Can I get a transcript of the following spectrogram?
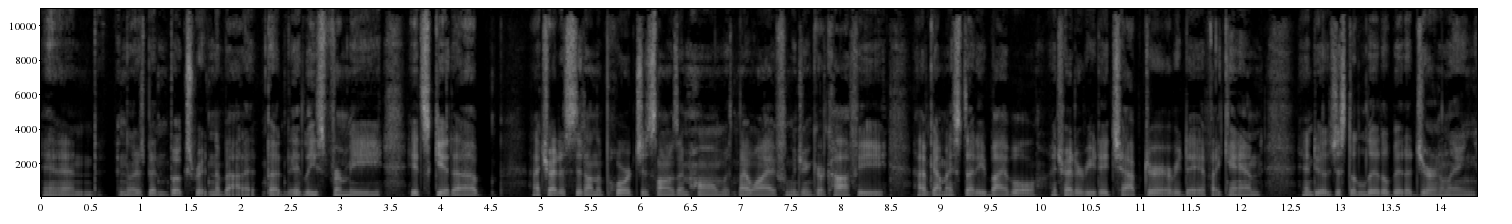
And know there's been books written about it, but at least for me, it's get up. I try to sit on the porch as long as I'm home with my wife and we drink our coffee. I've got my study Bible. I try to read a chapter every day if I can and do just a little bit of journaling.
